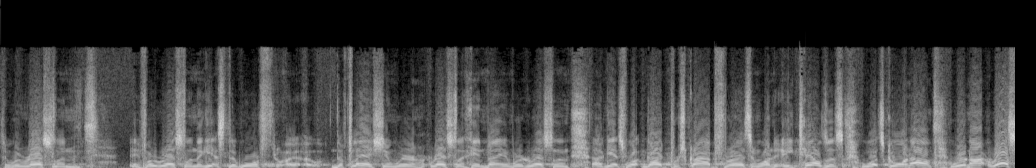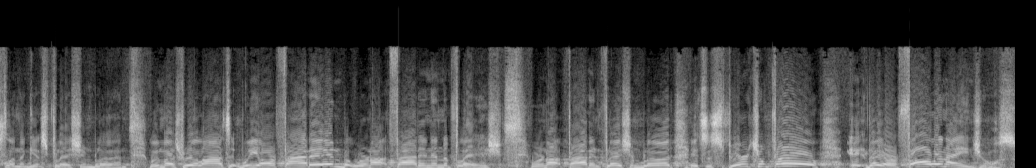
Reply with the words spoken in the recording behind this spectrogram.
So we're wrestling If we're wrestling against the, war, uh, the flesh and we're wrestling in vain, we're wrestling against what God prescribes for us and what He tells us what's going on. We're not wrestling against flesh and blood. We must realize that we are fighting, but we're not fighting in the flesh. We're not fighting flesh and blood. It's a spiritual foe. It, they are fallen angels.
